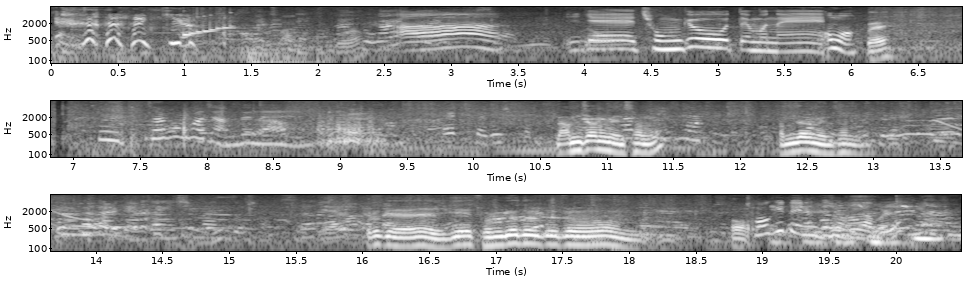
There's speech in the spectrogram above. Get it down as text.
귀여워 아 이게 종교 때문에 어머 왜? 그 짧은 바지 안 되네 남자는 괜찮네? 남자는 괜찮네. 그러게 이게 종교들도 좀 어, 저기도 있는데 저기 가볼래?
